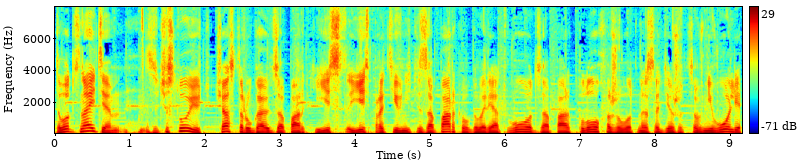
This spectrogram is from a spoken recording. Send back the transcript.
да вот, знаете, зачастую часто ругают зоопарки. Есть, есть противники зоопарков, говорят, вот, зоопарк плохо, животное содержится в неволе.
